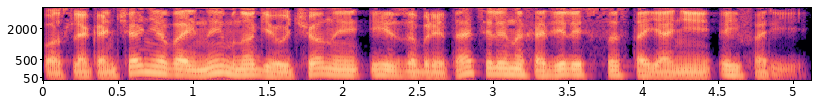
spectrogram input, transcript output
После окончания войны многие ученые и изобретатели находились в состоянии эйфории.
